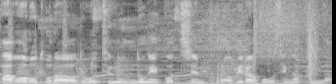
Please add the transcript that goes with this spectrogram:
과거로 돌아와도 등 운동의 꽃은 풀업이라고 생각한다.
